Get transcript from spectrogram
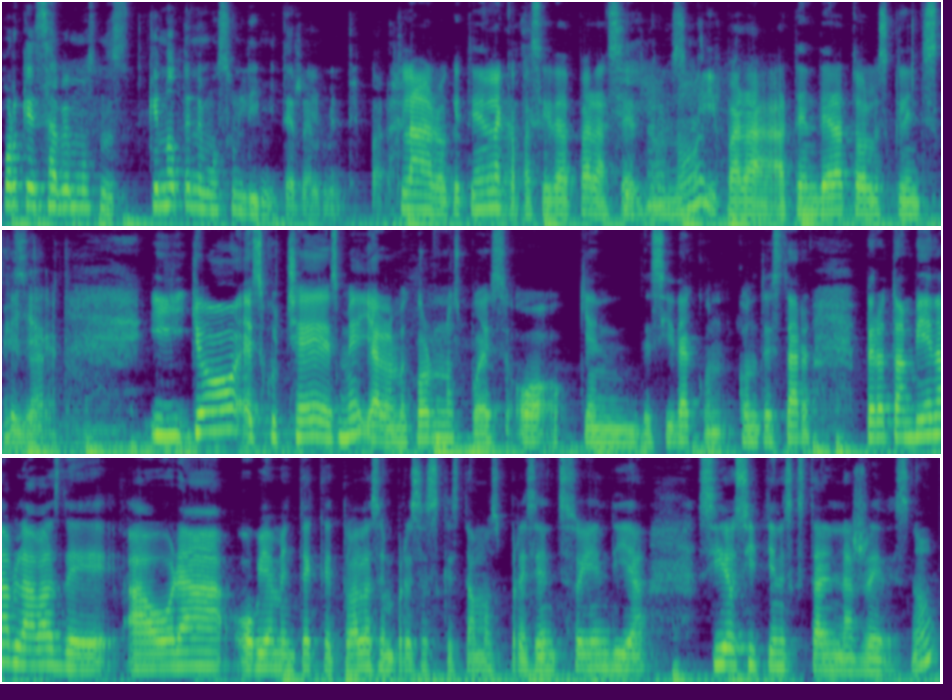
porque sabemos que no tenemos un límite realmente para. Claro, que tienen la capacidad para hacerlo, ¿no? Y para atender a todos los clientes que llegan. Y yo escuché, Esme, y a lo mejor nos puedes, o, quien decida contestar, pero también hablabas de ahora, obviamente, que todas las empresas que estamos presentes hoy en día, sí o sí tienes que estar en las redes, ¿no?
